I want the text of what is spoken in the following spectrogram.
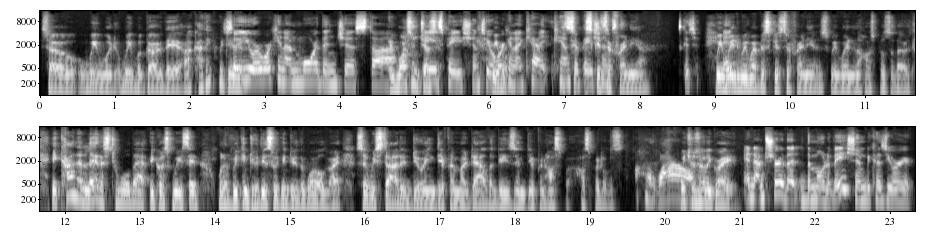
So we would we would go there. I think we did. So you were working on more than just uh, It wasn't just- AIDS patients. You were we working on ca- cancer patients. schizophrenia. Schizo- We And- went, we went with schizophrenias. We went in the hospitals of those. It kind of led us to all that because we said, well, if we can do this, we can do the world, right? So we started doing different modalities in different hosp- hospitals, Oh wow! which was really great. and I'm sure that the motivation because you were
